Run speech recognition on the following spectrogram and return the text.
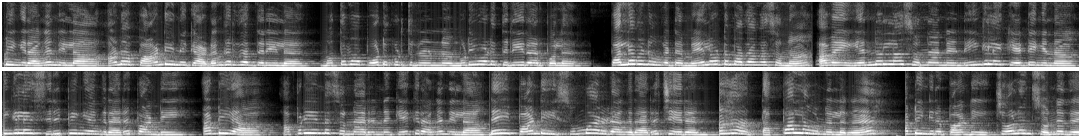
அப்படிங்கிறாங்க நிலா. ஆனா பாண்டி இன்னைக்கு அடங்குறதா தெரியல. மொத்தமா போட்டு கொடுத்துடணும்னு முடிவோட திரியறார் போல. பல்லவன் உங்ககிட்ட மேலோட்டமா தாங்க சொன்னான். அவன் என்னெல்லாம் சொன்னான்னு நீங்களே கேட்டீங்கன்னா நீங்களே சிரிப்பீங்கங்கிறாரு பாண்டி. அப்படியா? அப்படி என்ன சொன்னாருன்னு கேக்குறாங்க நிலா. டேய் பாண்டி சும்மா இருடாங்கிறாரு சேரன். ஆஹா தப்பாலாம் ஒண்ணு இல்லைங்க. அப்படிங்கிற பாண்டி சோழன் சொன்னது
